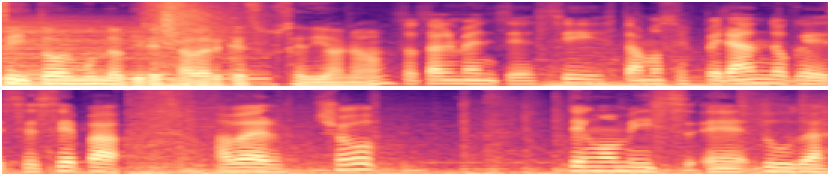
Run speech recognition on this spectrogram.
Sí, todo el mundo quiere saber qué sucedió, ¿no? Totalmente, sí, estamos esperando que se sepa. A ver, yo tengo mis eh, dudas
